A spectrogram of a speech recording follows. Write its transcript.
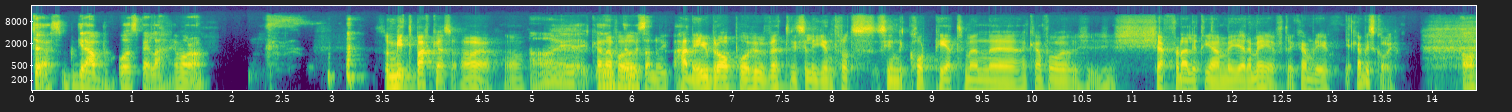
tös, grabb att spela imorgon. Så mittback alltså? Ja, ja. ja. Ja, Kan han få-. Han är ju bra på huvudet visserligen trots sin korthet. Men eh, han kan få käffla lite grann med Jeremejeff. Det kan bli, det kan bli skoj. Ja,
